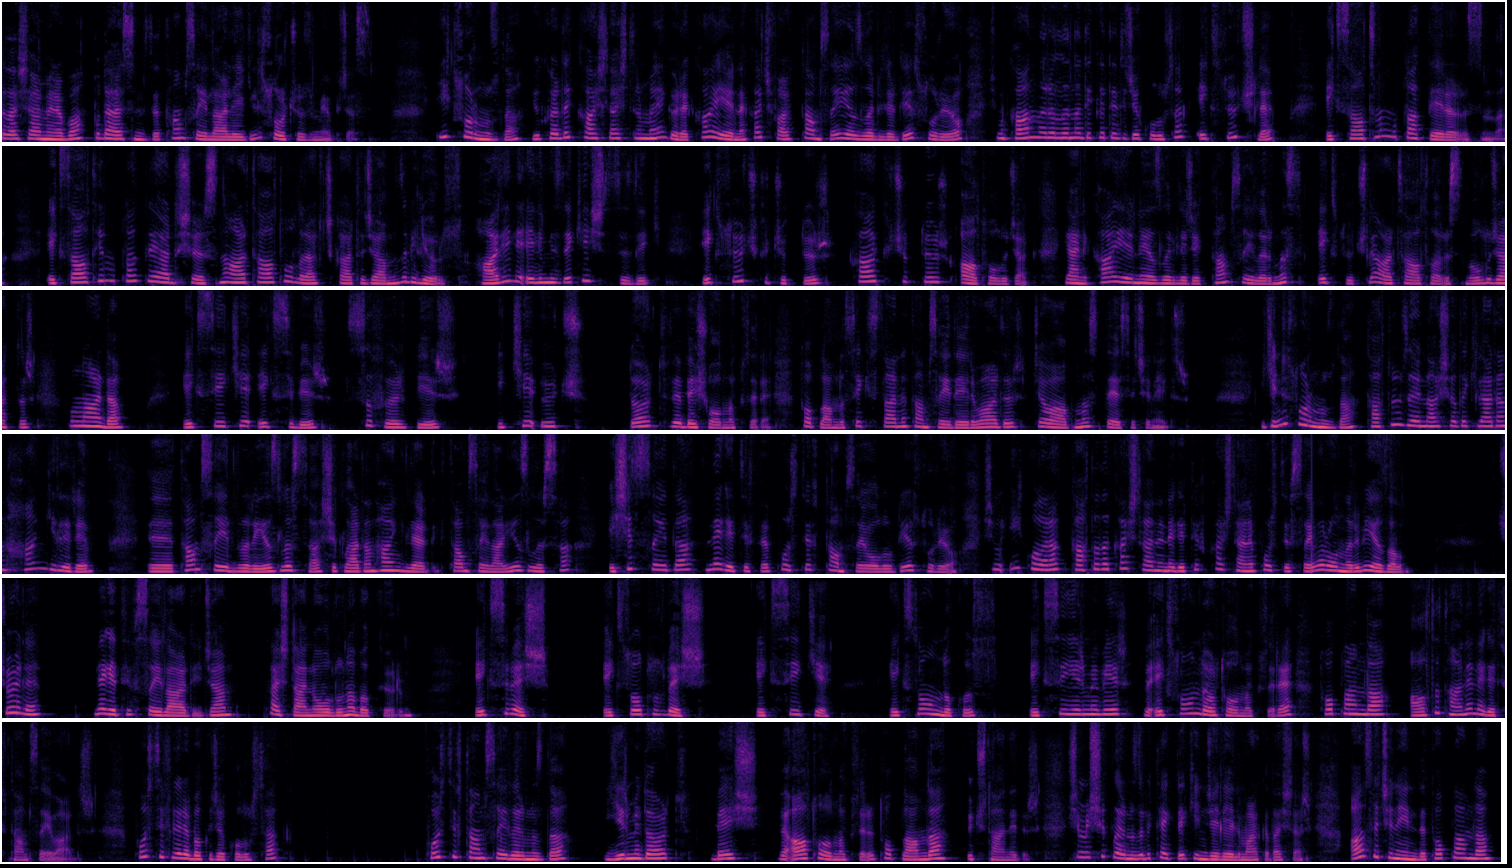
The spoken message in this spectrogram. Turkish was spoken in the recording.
Arkadaşlar merhaba. Bu dersimizde tam sayılarla ilgili soru çözümü yapacağız. İlk sorumuzda yukarıdaki karşılaştırmaya göre k yerine kaç farklı tam sayı yazılabilir diye soruyor. Şimdi k'nın aralığına dikkat edecek olursak eksi 3 ile eksi 6'nın mutlak değeri arasında. Eksi 6'yı mutlak değer dışarısına artı 6 olarak çıkartacağımızı biliyoruz. Haliyle elimizdeki eşitsizlik eksi 3 küçüktür k küçüktür 6 olacak. Yani k yerine yazılabilecek tam sayılarımız eksi 3 ile artı 6 arasında olacaktır. Bunlar da eksi 2, eksi 1, 0, 1, 2, 3, 4 ve 5 olmak üzere. Toplamda 8 tane tam sayı değeri vardır. Cevabımız D seçeneğidir. İkinci sorumuzda tahta üzerine aşağıdakilerden hangileri e, tam sayıları yazılırsa, şıklardan hangileri tam sayılar yazılırsa eşit sayıda negatif ve pozitif tam sayı olur diye soruyor. Şimdi ilk olarak tahtada kaç tane negatif kaç tane pozitif sayı var onları bir yazalım. Şöyle negatif sayılar diyeceğim. Kaç tane olduğuna bakıyorum. Eksi 5, eksi 35, eksi 2, eksi 19, eksi 21 ve eksi 14 olmak üzere toplamda 6 tane negatif tam sayı vardır. Pozitiflere bakacak olursak pozitif tam sayılarımızda 24, 5 ve 6 olmak üzere toplamda 3 tanedir. Şimdi şıklarımızı bir tek tek inceleyelim arkadaşlar. A seçeneğinde toplamda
